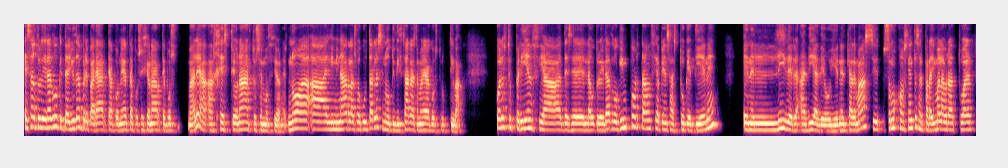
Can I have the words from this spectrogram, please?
Es autoliderazgo que te ayuda a prepararte, a ponerte, a posicionarte, pues, ¿vale? A, gestionar tus emociones, no a, eliminarlas o ocultarlas, sino a utilizarlas de manera constructiva. ¿Cuál es tu experiencia desde el autoliderazgo? ¿Qué importancia piensas tú que tiene en el líder a día de hoy? En el que además, si somos conscientes, el paradigma laboral actual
